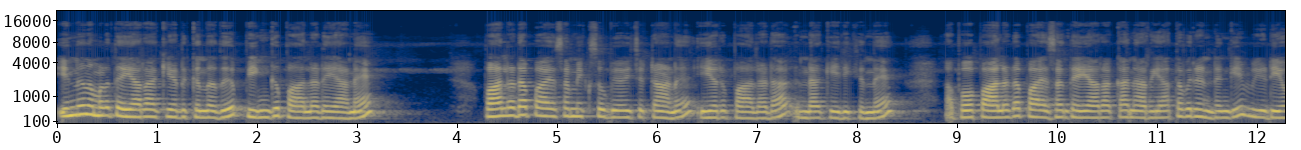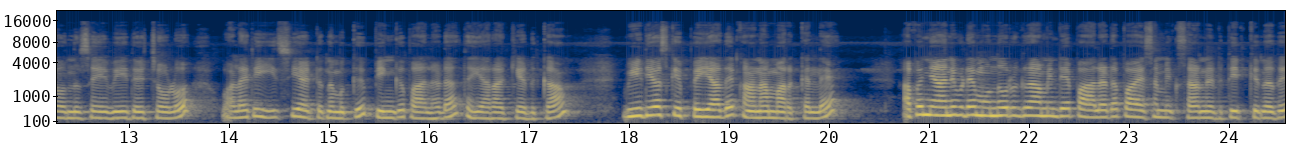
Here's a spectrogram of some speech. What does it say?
ഇന്ന് നമ്മൾ തയ്യാറാക്കിയെടുക്കുന്നത് പിങ്ക് പാലടയാണ്. പാലട പായസം മിക്സ് ഉപയോഗിച്ചിട്ടാണ് ഈ ഒരു പാലട ഉണ്ടാക്കിയിരിക്കുന്നത്. അപ്പോൾ പാലട പായസം തയ്യാറാക്കാൻ അറിയാത്തവരുണ്ടെങ്കിൽ വീഡിയോ ഒന്ന് സേവ് ചെയ്ത് വെച്ചോളൂ. വളരെ ഈസി ആയിട്ട് നമുക്ക് പിങ്ക് പാലട തയ്യാറാക്കിയെടുക്കാം. വീഡിയോ സ്കിപ്പ് ചെയ്യാതെ കാണാൻ മറക്കല്ലേ? അപ്പം ഞാനിവിടെ മുന്നൂറ് ഗ്രാമിന്റെ പാലട പായസം മിക്സാണ് എടുത്തിരിക്കുന്നത്.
